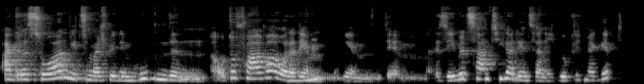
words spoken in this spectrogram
Aggressoren, wie zum Beispiel dem hupenden Autofahrer oder dem, mhm. dem, dem Säbelzahntiger, den es ja nicht wirklich mehr gibt,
